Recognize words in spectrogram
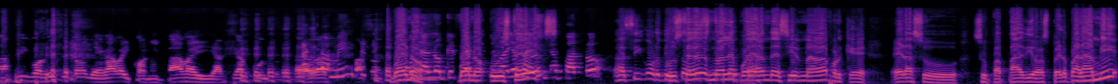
Así gordito todo llegaba y conectaba y hacía puntos. Exactamente. Bueno, o sea, lo que bueno ustedes, a Pato, así gordito. Ustedes no le podían decir nada porque era su, su papá Dios, pero para mí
